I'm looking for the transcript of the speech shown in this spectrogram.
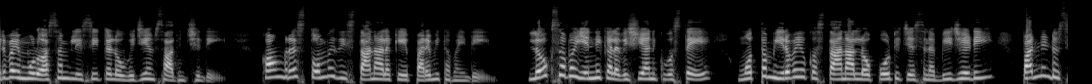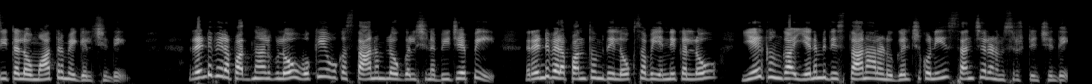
ఇరవై మూడు అసెంబ్లీ సీట్లలో విజయం సాధించింది. కాంగ్రెస్ తొమ్మిది స్థానాలకే పరిమితమైంది. లోక్సభ ఎన్నికల విషయానికి వస్తే మొత్తం ఇరవై ఒక స్థానాల్లో పోటీ చేసిన బీజేడీ పన్నెండు సీట్లలో మాత్రమే గెలిచింది. రెండు వేల పద్నాలుగులో ఒకే ఒక స్థానంలో గెలిచిన బీజేపీ రెండు వేల పంతొమ్మిది లోక్సభ ఎన్నికల్లో ఏకంగా ఎనిమిది స్థానాలను గెలుచుకుని సంచలనం సృష్టించింది.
